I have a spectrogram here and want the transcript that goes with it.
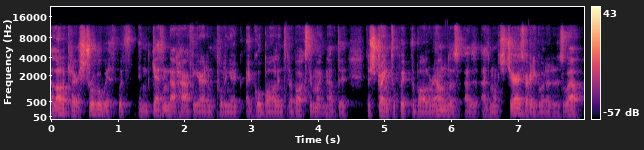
a lot of players struggle with with in getting that half yard and putting a, a, good ball into the box. They mightn't have the, the strength to whip the ball around as, as, as much. Jer is very good at it as well.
